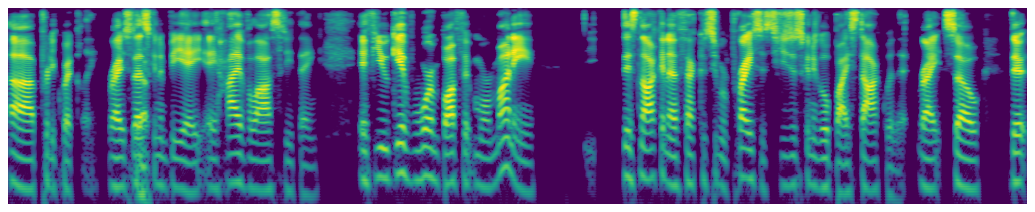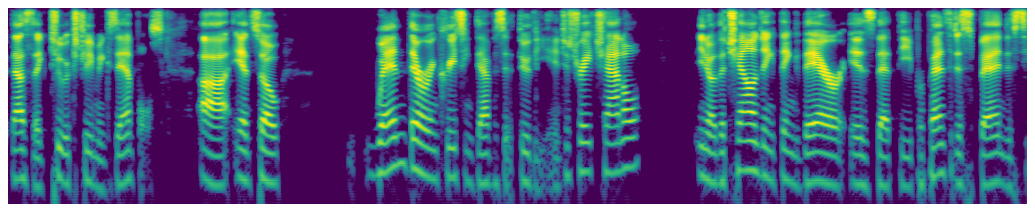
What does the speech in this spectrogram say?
uh, pretty quickly, right? So that's yep. going to be a, a high velocity thing. If you give Warren Buffett more money, it's not going to affect consumer prices. He's just going to go buy stock with it, right? So there, that's like two extreme examples. Uh, and so when they're increasing deficit through the interest rate channel, you know the challenging thing there is that the propensity to spend is,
